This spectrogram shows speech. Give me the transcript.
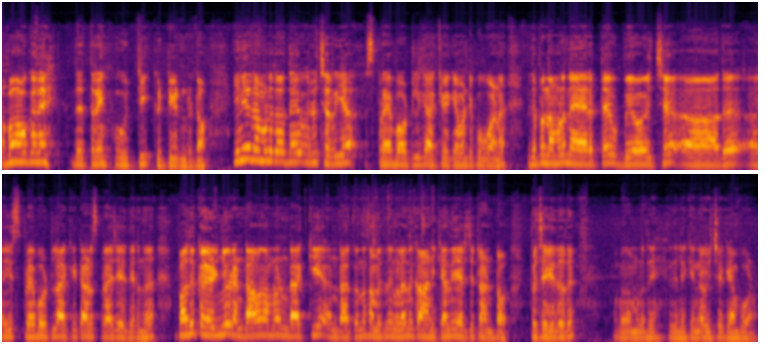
അപ്പോൾ നമുക്കത് ഇത് ഇത്രയും ഊറ്റി കിട്ടിയിട്ടുണ്ട് കേട്ടോ ഇനി നമ്മളിത് അതേ ഒരു ചെറിയ സ്പ്രേ ബോട്ടിലേക്ക് ആക്കി വെക്കാൻ വേണ്ടി പോവുകയാണ് ഇതിപ്പോൾ നമ്മൾ നേരത്തെ ഉപയോഗിച്ച് അത് ഈ സ്പ്രേ ബോട്ടിലാക്കിയിട്ടാണ് സ്പ്രേ ചെയ്തിരുന്നത്. അപ്പോൾ അത് കഴിഞ്ഞു രണ്ടാമത് നമ്മൾ ഉണ്ടാക്കി ഉണ്ടാക്കുന്ന സമയത്ത് നിങ്ങളെ ഒന്ന് കാണിക്കാമെന്ന് വിചാരിച്ചിട്ടാണ് കേട്ടോ ഇപ്പോൾ ചെയ്തത്. അപ്പോൾ നമ്മളിത് ഇതിലേക്ക് തന്നെ ഒഴിച്ച് വെക്കാൻ പോവാണ്.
